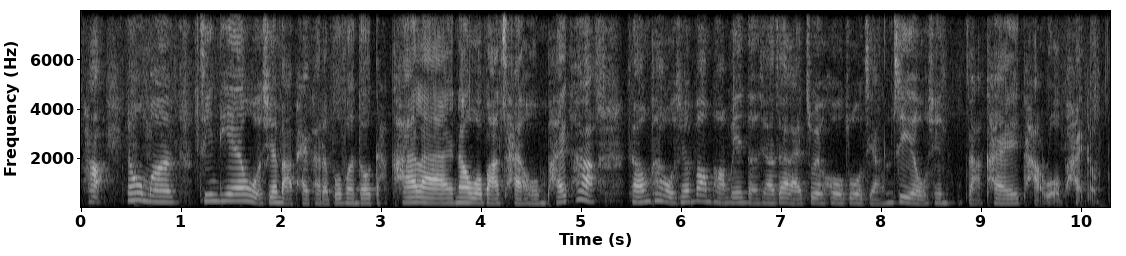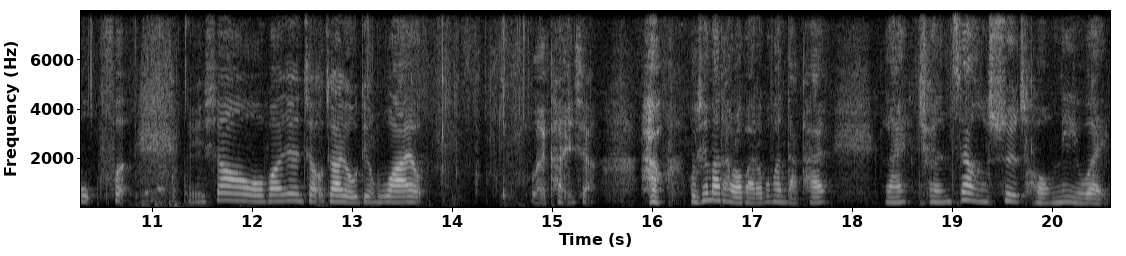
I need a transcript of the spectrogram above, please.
好，那我们今天我先把牌卡的部分都打开来，那我把彩虹牌卡、彩虹卡我先放旁边，等下再来最后做讲解。我先打开塔罗牌的部分。等一下，我发现脚架有点歪哦，来看一下。好，我先把塔罗牌的部分打开来，权杖侍从逆位。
